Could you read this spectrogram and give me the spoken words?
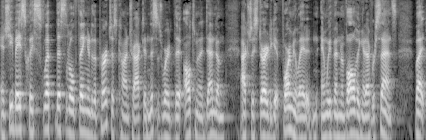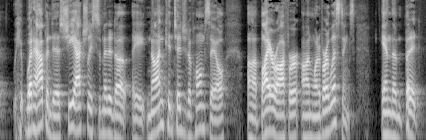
and she basically slipped this little thing into the purchase contract and this is where the ultimate addendum actually started to get formulated and we've been evolving it ever since. But what happened is she actually submitted a, a non-contingent of home sale uh, buyer offer on one of our listings. And the but it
